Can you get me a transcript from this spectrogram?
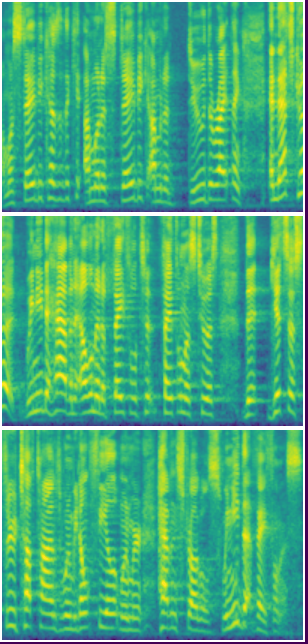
I'm going to stay because of the kid. I'm going to stay because I'm going to do the right thing. And that's good. We need to have an element of faithful to, faithfulness to us that gets us through tough times when we don't feel it, when we're having struggles. We need that faithfulness.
